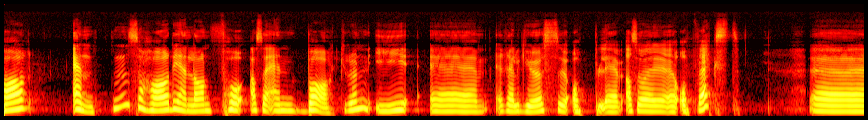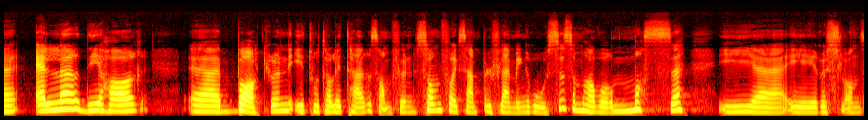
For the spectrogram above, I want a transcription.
har Enten så har de en, for, altså en bakgrunn i eh, religiøs altså, oppvekst, eh, eller de har eh, bakgrunn i totalitære samfunn, som f.eks. Flemming Rose, som har vært masse i, eh, i Russland.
